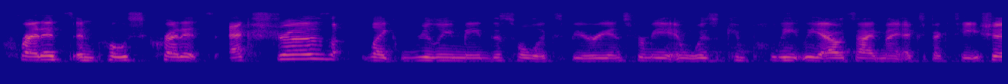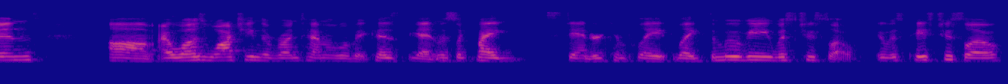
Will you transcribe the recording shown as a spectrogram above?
credits and post credits extras like really made this whole experience for me and was completely outside my expectations. Um, I was watching the runtime a little bit because again, it was like my standard complaint. Like the movie was too slow. It was paced too slow.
